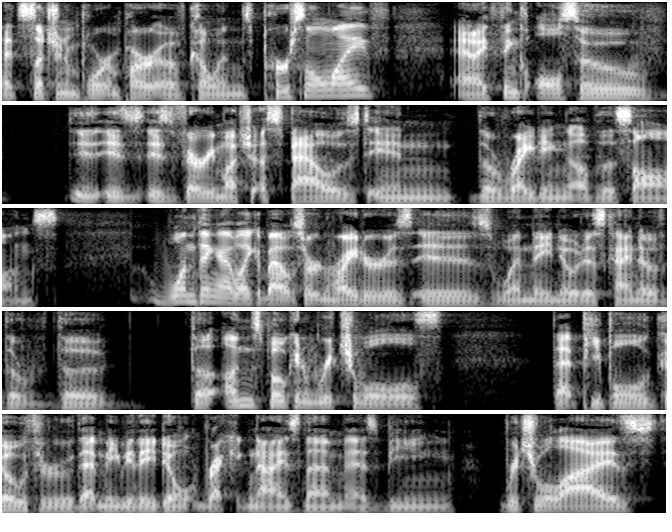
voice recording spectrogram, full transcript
that's such an important part of Cohen's personal life and I think also is is very much espoused in the writing of the songs. One thing I like about certain writers is when they notice kind of the the the unspoken rituals that people go through that maybe they don't recognize them as being ritualized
